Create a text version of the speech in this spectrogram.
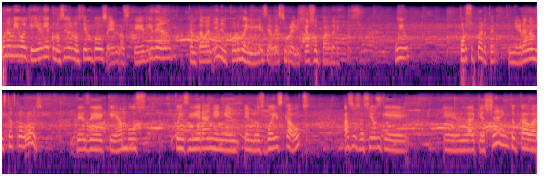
un amigo al que ya había conocido en los tiempos en los que Eddie y cantaban en el coro de la iglesia de su religioso padre. Will, por su parte, tenía gran amistad con Ross, desde que ambos coincidieran en, el, en los Boy Scouts, asociación que en la que Shane tocaba.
